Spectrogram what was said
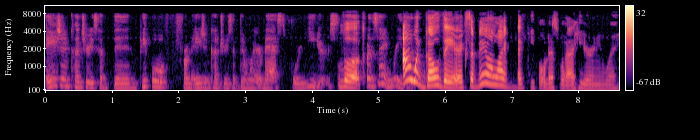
Asian countries have been people from Asian countries have been wearing masks for years Look, for the same reason. I would go there, except they don't like black people. That's what I hear anyway.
